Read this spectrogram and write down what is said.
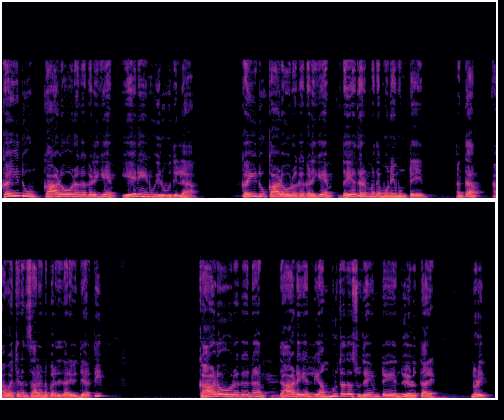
ಕೈದು ಕಾಳೋರಗಗಳಿಗೆ ಏನೇನೂ ಇರುವುದಿಲ್ಲ. ಕೈದು ಕಾಳೋರಗಗಳಿಗೆ ದಯಧರ್ಮದ ಮೊನೆ ಉಂಟೆ ಅಂತ ಆ ವಚನದ ಸಾಲನ್ನು ಬರೆದಿದ್ದಾರೆ ವಿದ್ಯಾರ್ಥಿ. ಕಾಳೋರಗನ ದಾಡೆಯಲ್ಲಿ ಅಮೃತದ ಸುಧೆ ಉಂಟೆ ಎಂದು ಹೇಳುತ್ತಾರೆ. ನೋಡಿ,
